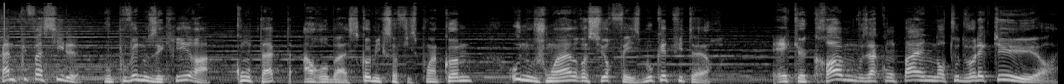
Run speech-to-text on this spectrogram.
rien de plus facile. Vous pouvez nous écrire à contact@comicsoffice.com ou nous joindre sur Facebook et Twitter. Et que Chrome vous accompagne dans toutes vos lectures.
